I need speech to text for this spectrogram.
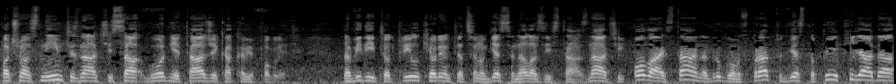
pa ću vam snimiti znači sa gornje etaže kakav je pogled. Da vidite otprilike orijentacijalno gdje se nalazi stan. Znači ovaj stan na drugom spratu 205.000,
